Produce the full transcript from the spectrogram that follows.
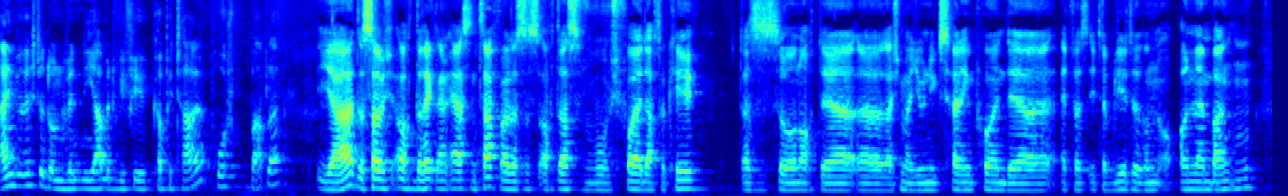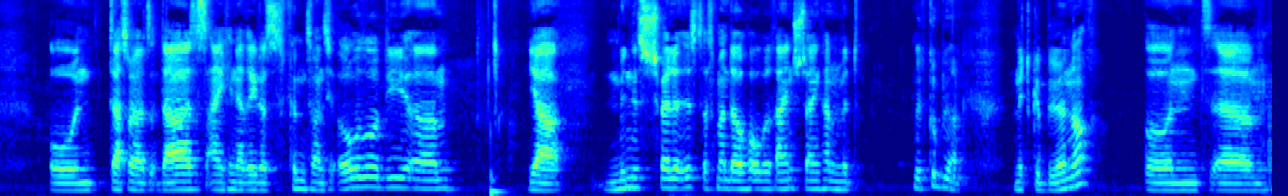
eingerichtet und wenn ja, mit wie viel Kapital pro Sparplan? Ja, das habe ich auch direkt am ersten Tag, weil das ist auch das, wo ich vorher dachte, okay, das ist so noch der, äh, sag ich mal, Unique Selling Point der etwas etablierteren Online-Banken. Und das war, also, da ist es eigentlich in der Regel, dass 25 Euro so die ähm, ja, Mindestschwelle ist, dass man da hoch reinsteigen kann mit, Mit Gebühren. mit Gebühren noch. Und ähm,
